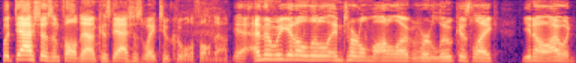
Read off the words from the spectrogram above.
but Dash doesn't fall down because Dash is way too cool to fall down. yeah, and then we get a little internal monologue where Luke is like, you know, I would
